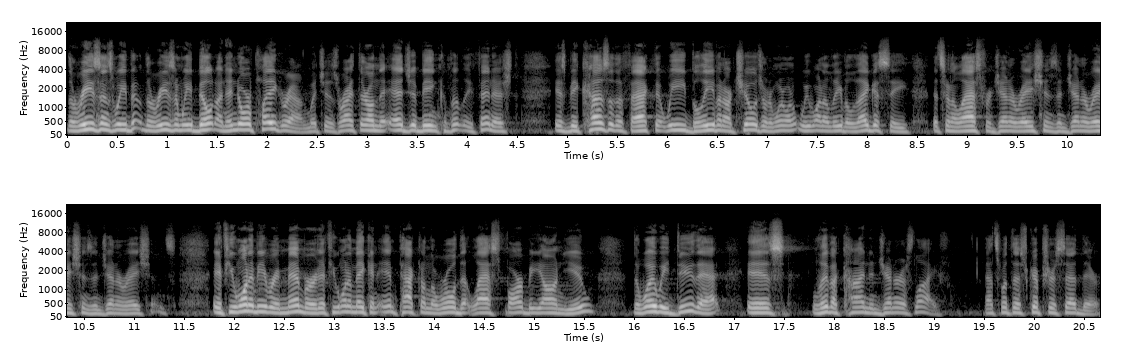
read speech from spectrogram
The, reasons we, the reason we built an indoor playground, which is right there on the edge of being completely finished, is because of the fact that we believe in our children and we want, we want to leave a legacy that's going to last for generations and generations and generations. If you want to be remembered, if you want to make an impact on the world that lasts far beyond you, the way we do that is live a kind and generous life. That's what the scripture said there.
